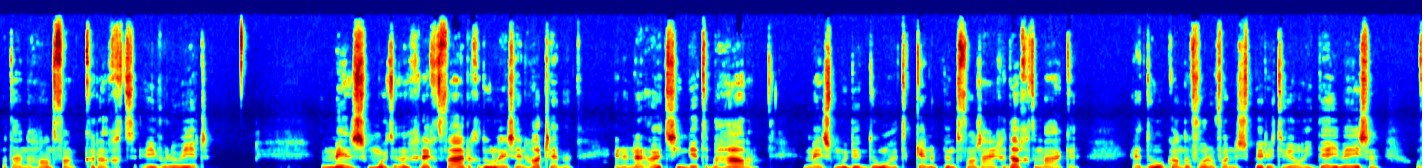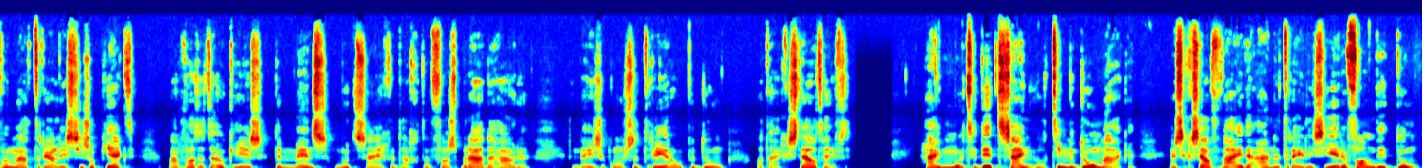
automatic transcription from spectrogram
wat aan de hand van kracht evolueert. Een mens moet een gerechtvaardig doel in zijn hart hebben en er naar uitzien dit te behalen. Een mens moet dit doel het kernpunt van zijn gedachten maken. Het doel kan de vorm van een spiritueel idee wezen of een materialistisch object, maar wat het ook is, de mens moet zijn gedachten vastberaden houden en deze concentreren op het doel wat hij gesteld heeft. Hij moet dit zijn ultieme doel maken en zichzelf wijden aan het realiseren van dit doel.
